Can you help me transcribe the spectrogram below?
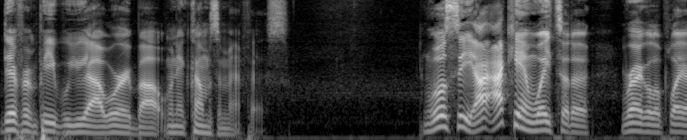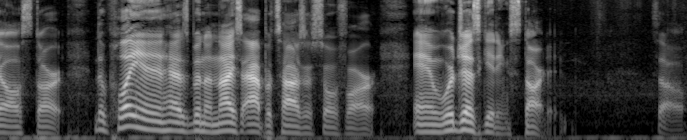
different people you gotta worry about when it comes to Memphis. We'll see. I, I can't wait till the regular playoffs start. The play-in has been a nice appetizer so far, and we're just getting started. So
